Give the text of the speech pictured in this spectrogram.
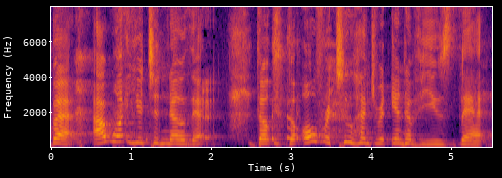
but I want you to know that the, the over 200 interviews that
